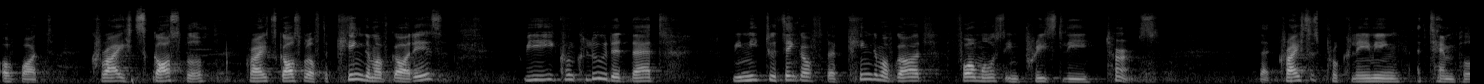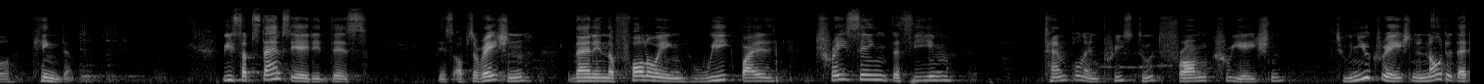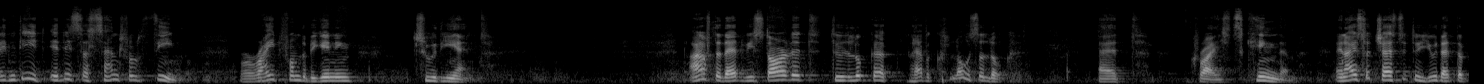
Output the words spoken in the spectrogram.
of what Christ's gospel, Christ's gospel of the kingdom of God is, we concluded that we need to think of the kingdom of God foremost in priestly terms. That Christ is proclaiming a temple kingdom. We substantiated this, this observation then in the following week by tracing the theme temple and priesthood from creation to new creation and noted that indeed it is a central theme right from the beginning to the end. After that, we started to look at, have a closer look at Christ's kingdom. And I suggested to you that the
